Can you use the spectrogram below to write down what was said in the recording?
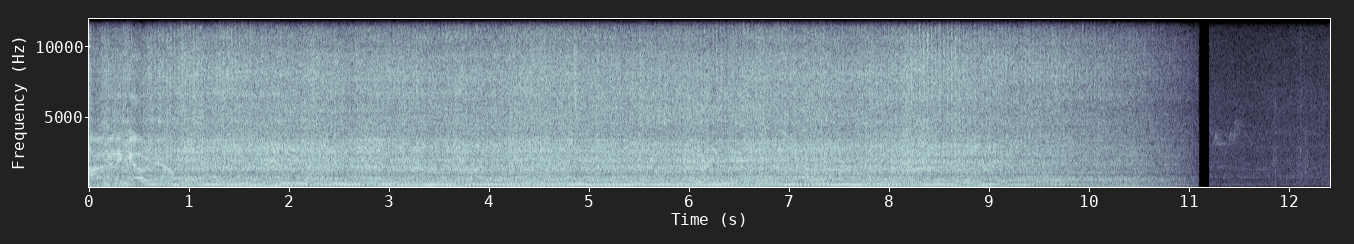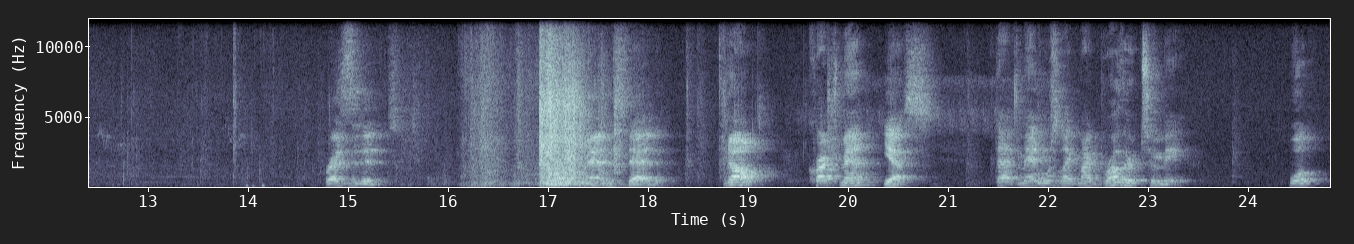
I'm gonna go now. President. Man is dead. No, Crutchman, Yes. that man was like my brother to me. Well,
